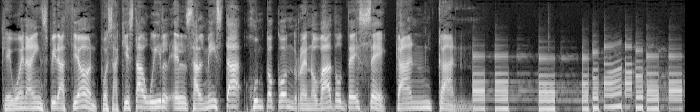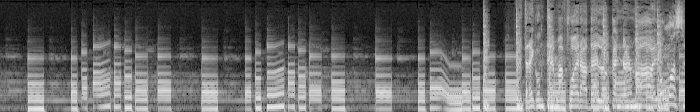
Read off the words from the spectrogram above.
Qué buena inspiración. Pues aquí está Will el salmista junto con Renovado DC, Can Can. Traigo un tema fuera de lo que es normal. ¿Cómo así?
